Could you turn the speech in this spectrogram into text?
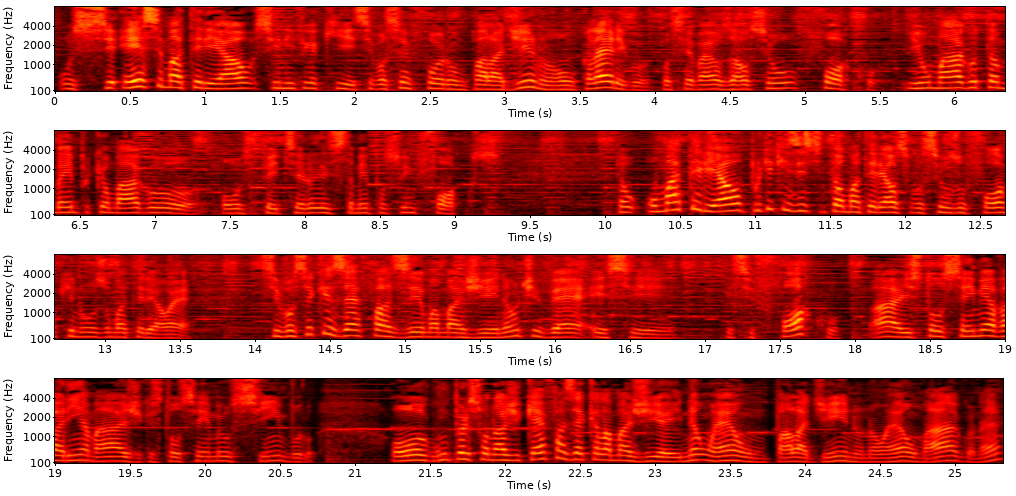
o se- esse material significa que se você for um paladino ou um clérigo, você vai usar o seu foco. E um mago também, porque o mago ou os feiticeiros eles também possuem focos. Então, o material, por que, que existe então material se você usa o foco e não usa o material? É, se você quiser fazer uma magia e não tiver esse, esse foco, ah, estou sem minha varinha mágica, estou sem meu símbolo, ou algum personagem quer fazer aquela magia e não é um paladino, não é um mago, né?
